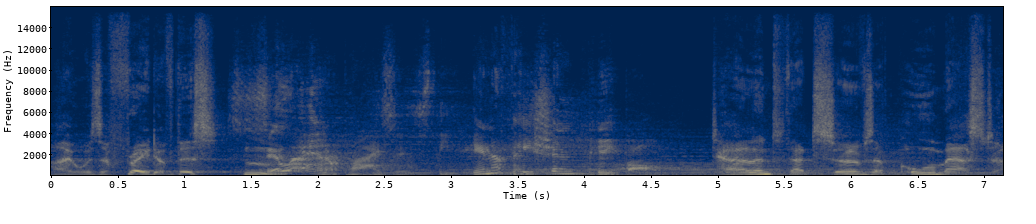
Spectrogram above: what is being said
I was afraid of this. Hmm. Zilla Enterprises, the innovation people. Talent that serves a poor master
